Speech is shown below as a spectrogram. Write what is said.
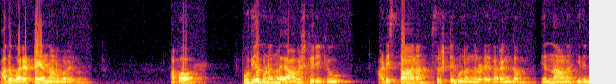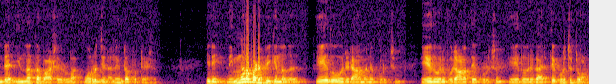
അത് വരട്ടെ എന്നാണ് പറയുന്നത്. അപ്പോൾ പുതിയ ഗുണങ്ങളെ ആവിഷ്കരിക്കൂ. അടിസ്ഥാന സൃഷ്ടി ഗുണങ്ങളുടെ തരംഗം എന്നാണ് ഇതിന്റെ ഇന്നത്തെ ഭാഷയിലുള്ള ഒറിജിനൽ ഇന്റർപ്രിറ്റേഷൻ ഇനി നിങ്ങൾ പഠിപ്പിക്കുന്നത് ഏതോ ഒരു രാമനെക്കുറിച്ചും ഏതോ ഒരു പുരാണത്തെക്കുറിച്ചും ഏതൊരു കാര്യത്തെക്കുറിച്ചിട്ടുമാണ്.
